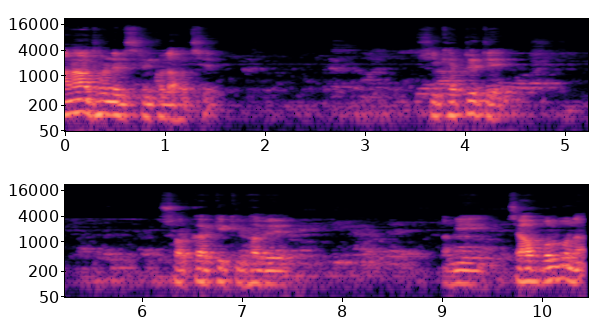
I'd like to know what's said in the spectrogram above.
নানা ধরনের শৃঙ্খলা হচ্ছে। সেই ক্ষেত্রেতে সরকারকে কীভাবে আমি চাপ বলব না,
